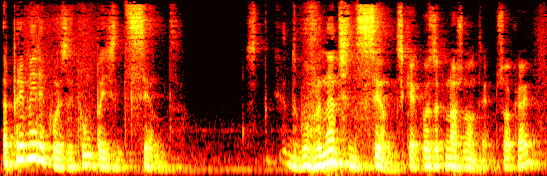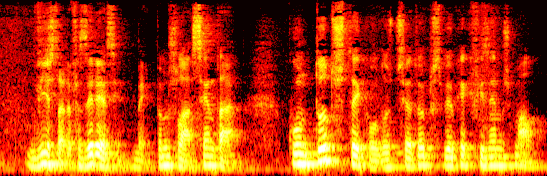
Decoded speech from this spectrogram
A primeira coisa que um país decente, de governantes decentes, que é coisa que nós não temos, ok? Devia estar a fazer é assim. Bem, vamos lá, sentar com todos os stakeholders do setor perceber o que é que fizemos mal.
